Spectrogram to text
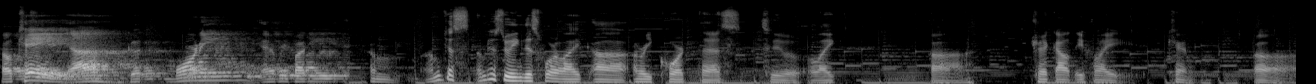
Okay, uh, good morning, everybody. Um, I'm just I'm just doing this for like uh, a record test to like uh, check out if I can uh,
